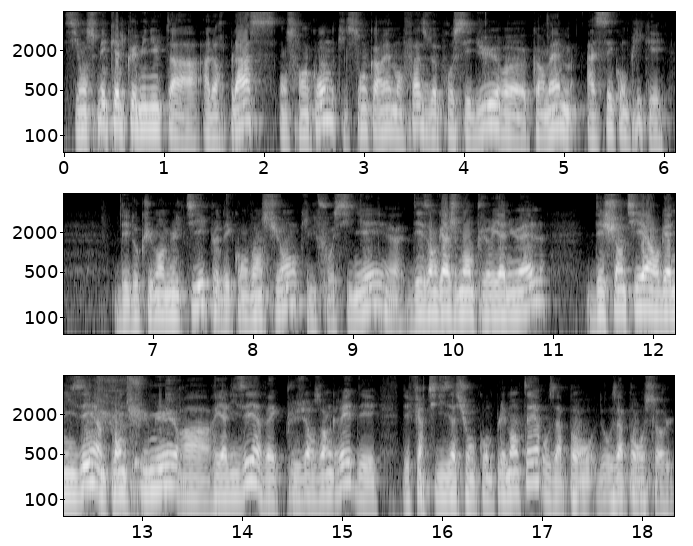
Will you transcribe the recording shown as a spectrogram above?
si on se met quelques minutes à, leur place, on se rend compte qu'ils sont quand même en phase de procédures euh, quand même assez compliquées. Des documents multiples, des conventions qu'il faut signer, euh, des engagements pluriannuels, des chantiers à organiser, un plan de fumure à réaliser avec plusieurs engrais, des, fertilisations complémentaires aux apports, aux apports au sol.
